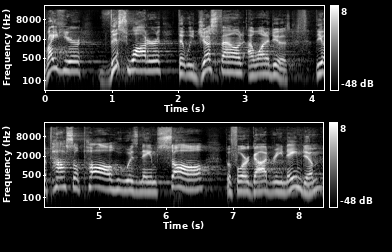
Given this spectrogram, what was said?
right here, this water that we just found, I want to do this. The Apostle Paul, who was named Saul before God renamed him,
